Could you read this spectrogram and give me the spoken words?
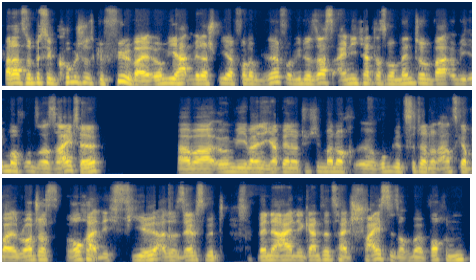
war das so ein bisschen komisches Gefühl, weil irgendwie hatten wir das Spiel ja voll im Griff und wie du sagst, eigentlich hat das Momentum war irgendwie immer auf unserer Seite. Aber irgendwie, weil ich habe ja natürlich immer noch äh, rumgezittert und Angst gehabt, weil Rogers braucht halt nicht viel. Also selbst mit, wenn er halt eine ganze Zeit scheiße ist, auch über Wochen,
